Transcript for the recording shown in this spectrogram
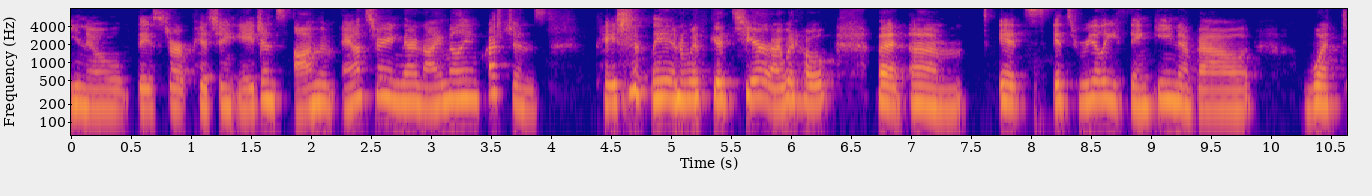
you know they start pitching agents i'm answering their 9 million questions patiently and with good cheer i would hope. But um it's it's really thinking about what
